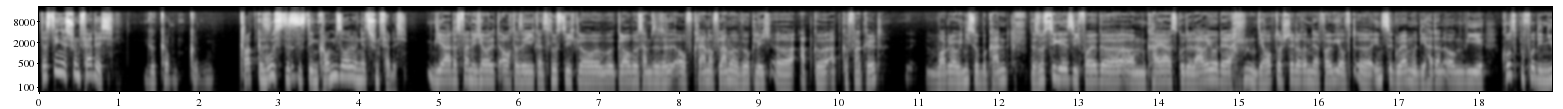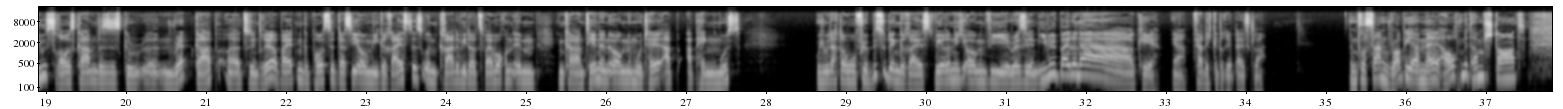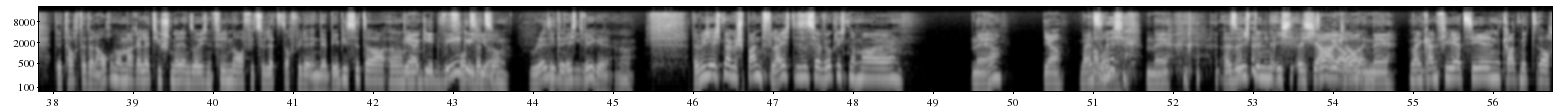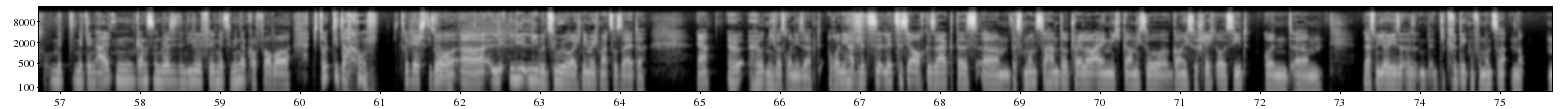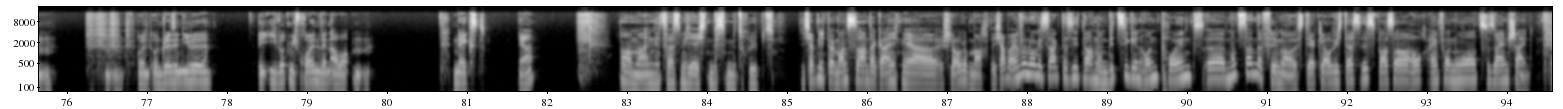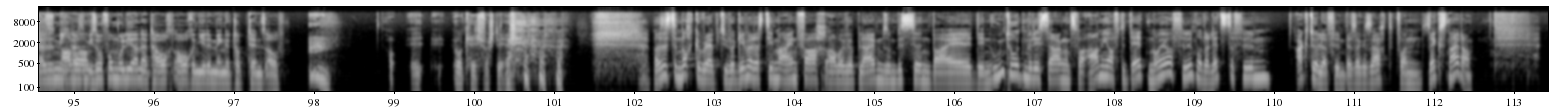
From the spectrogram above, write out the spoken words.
Das Ding ist schon fertig. Gerade gewusst, dass das Ding kommen soll und jetzt schon fertig. Ja, das fand ich halt auch tatsächlich ganz lustig. Ich glaube, glaube, es haben sie auf kleiner Flamme wirklich äh, abge, abgefackelt war glaube ich nicht so bekannt. Das Lustige ist, ich folge ähm, Kaya Scodelario, der die Hauptdarstellerin, der folge ich auf äh, Instagram und die hat dann irgendwie kurz bevor die News rauskam, dass es äh, ein Rap gab äh, zu den Dreharbeiten gepostet, dass sie irgendwie gereist ist und gerade wieder zwei Wochen im in Quarantäne in irgendeinem Hotel ab, abhängen muss. Wo ich mir dachte, wofür bist du denn gereist? Wäre nicht irgendwie Resident Evil bald? Und ah, okay, ja, fertig gedreht, alles klar. Interessant, Robbie Amell auch mit am Start. Der tauchte dann auch immer mal relativ schnell in solchen Filmen auf, wie zuletzt auch wieder in der Babysitter. Ähm, der geht Wege hier. Resident der geht echt Wege. Ja. Da bin ich echt mal gespannt. Vielleicht ist es ja wirklich nochmal. Nee. Ja. Ja. Meinst du nicht? Nee. Also ich bin, ich, ich ja, Sorry, klar, man, nee. man kann viel erzählen, gerade mit auch mit mit den alten ganzen Resident Evil Filmen jetzt im Hinterkopf, aber ich drück die Daumen. Ich drücke echt die so, Daumen. Äh, li liebe Zuhörer, ich nehme euch mal zur Seite. Ja, hört nicht, was Ronny sagt. Ronny hat letzte, letztes Jahr auch gesagt, dass ähm, das Monster Hunter Trailer eigentlich gar nicht so gar nicht so schlecht aussieht. Und ähm, lasst mich euch also die Kritiken von Monster no, mm, mm, mm, und und Resident Evil. Ich, würde mich freuen, wenn aber mm, mm. next. Ja. Oh man, jetzt hast du mich echt ein bisschen betrübt. Ich habe mich bei Monster Hunter gar nicht mehr schlau gemacht. Ich habe einfach nur gesagt, das sieht nach einem witzigen On-Point äh, Monster Hunter Film aus, der glaube ich das ist, was er auch einfach nur zu sein scheint. Lass es mich, Aber, lass es mich so formulieren, er taucht auch in jede Menge Top Tens auf. Oh, äh, okay, ich verstehe. Was ist denn noch gerappt? Übergehen wir das Thema einfach, aber wir bleiben so ein bisschen bei den Untoten, würde ich sagen, und zwar Army of the Dead, neuer Film oder letzter Film, aktueller Film, besser gesagt, von Zack Snyder.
